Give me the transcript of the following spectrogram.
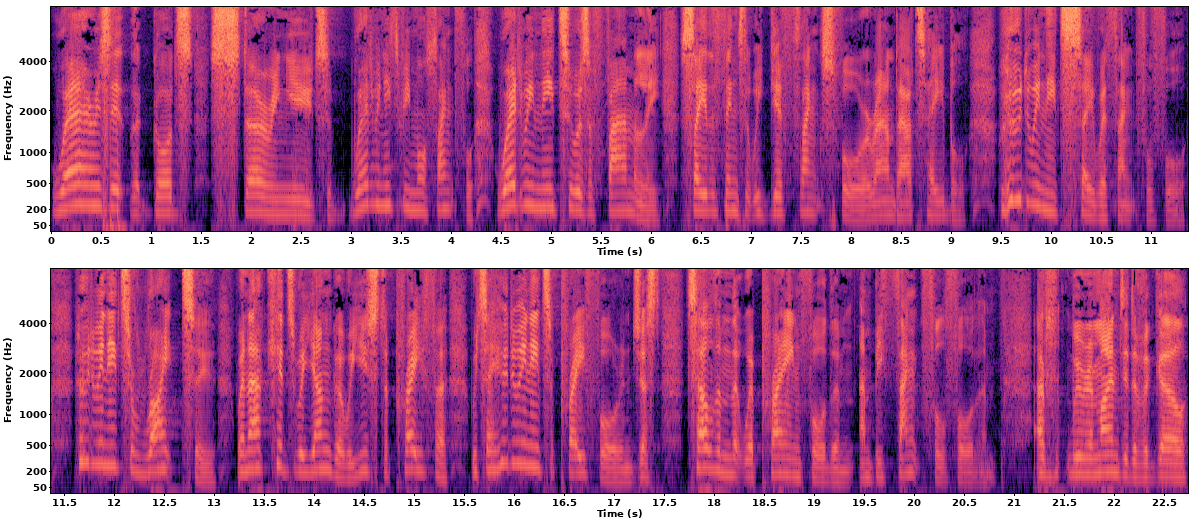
Where is it that God's stirring you to? Where do we need to be more thankful? Where do we need to, as a family, say the things that we give thanks for around our table? Who do we need to say we're thankful for? Who do we need to write to? When our kids were younger, we used to pray for, we'd say, Who do we need to pray for? And just tell them that we're praying for them and be thankful for them. Um, we were reminded of a girl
